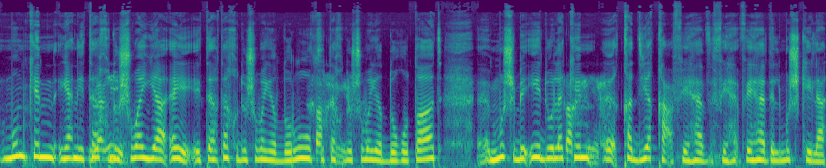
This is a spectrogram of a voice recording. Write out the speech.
ممكن يعني تأخذوا شوية اي تأخذوا شوية ظروف وتاخذوا شوية ضغوطات مش بايده لكن صحيح. قد يقع في هذا في, في هذه المشكلة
